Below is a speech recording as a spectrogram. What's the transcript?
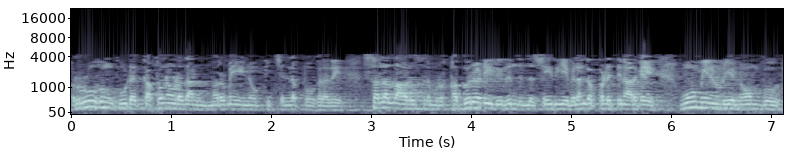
ரூஹும் கூட கபனோட தான் மறுமையை நோக்கி செல்ல போகிறது. சல்லல்லா அலிஸ்லம் ஒரு கபுரடியில் இருந்து இந்த செய்தியை விளங்கப்படுத்தினார்கள். மூமியனுடைய நோன்பு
